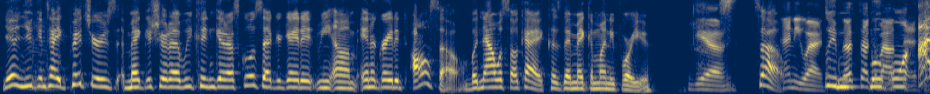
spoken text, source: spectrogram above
Yeah, and you can take pictures, making sure that we couldn't get our school segregated, we um integrated also. But now it's okay because they're making money for you. Yeah. So anyway, let's talk about on. this. I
